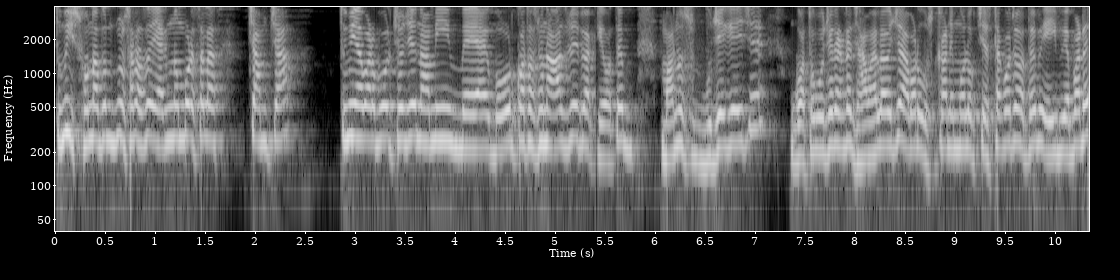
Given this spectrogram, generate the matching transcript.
তুমি সনাতন সালা এক নম্বরে সালা চামচা। তুমি আবার বলছো যে না, আমি ওর কথা শুনে আসবে বা কে? অতএব মানুষ বুঝে গিয়েছে, গত বছর একটা ঝামেলা হয়েছে, আবার উস্কানিমূলক চেষ্টা করছে, অতএব এই ব্যাপারে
